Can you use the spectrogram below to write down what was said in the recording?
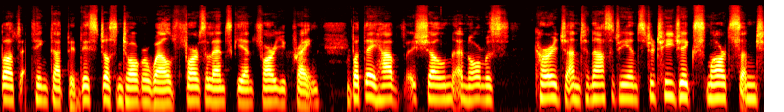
but I think that this doesn't augur well for Zelensky and for Ukraine. But they have shown enormous courage and tenacity and strategic smarts. And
